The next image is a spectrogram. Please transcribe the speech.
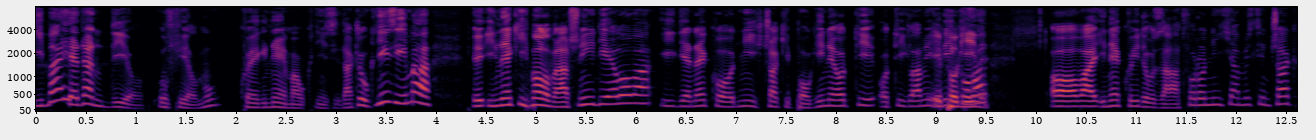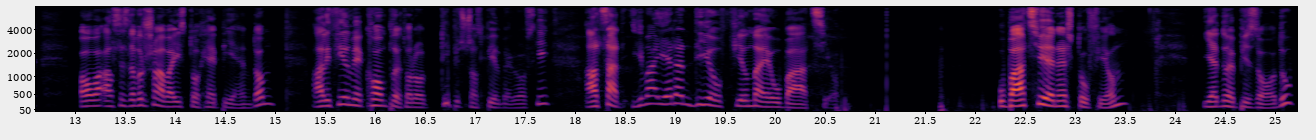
ima jedan dio u filmu kojeg nema u knjizi. Dakle, u knjizi ima i nekih malo mračnijih dijelova i gdje neko od njih čak i pogine od, ti, od tih glavnih I likova. pogine. Ovaj, I neko ide u zatvor od njih, ja mislim čak. Ova, ali se završava isto happy endom. Ali film je komplet, ono, tipično Spielbergovski. Ali sad, ima jedan dio filma je ubacio. Ubacio je nešto u film, jednu epizodu.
